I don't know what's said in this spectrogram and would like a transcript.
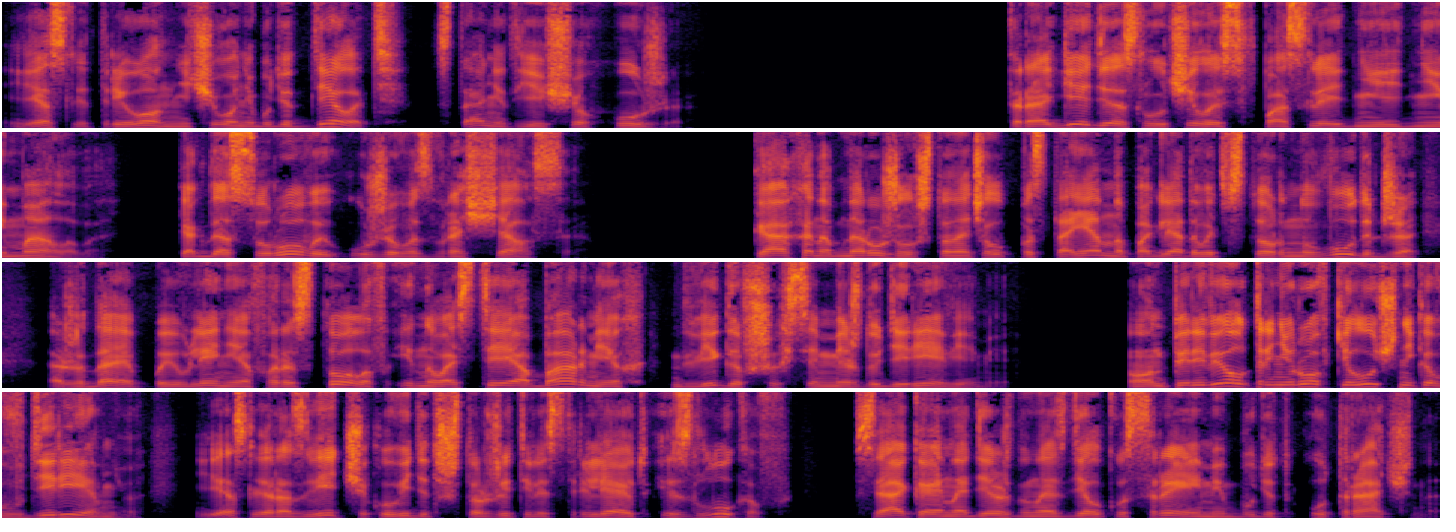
если Трион ничего не будет делать, станет еще хуже. Трагедия случилась в последние дни Малого, когда Суровый уже возвращался. Кахан обнаружил, что начал постоянно поглядывать в сторону Вудаджа, ожидая появления форестолов и новостей об армиях, двигавшихся между деревьями. Он перевел тренировки лучников в деревню. Если разведчик увидит, что жители стреляют из луков, всякая надежда на сделку с Реями будет утрачена.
